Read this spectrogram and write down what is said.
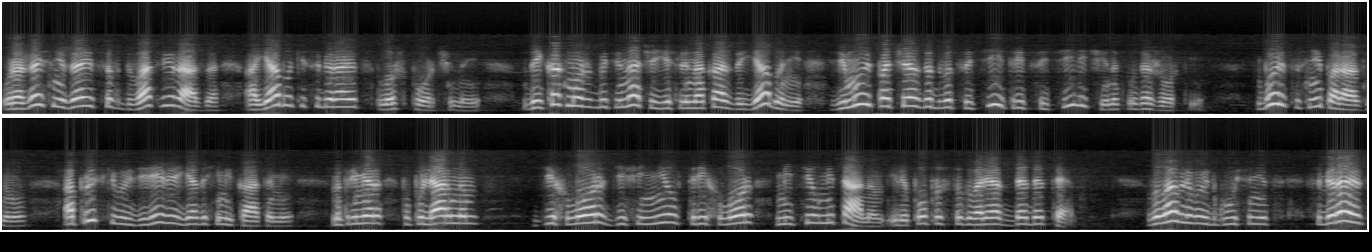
урожай снижается в 2-3 раза, а яблоки собирают сплошь порченные – да и как может быть иначе, если на каждой яблоне зимует подчас до 20 и 30 личинок плодожорки? Борются с ней по-разному. Опрыскивают деревья ядохимикатами, например, популярным дихлор, дифенил, трихлор, метилметаном, или попросту говоря ДДТ. Вылавливают гусениц, собирают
